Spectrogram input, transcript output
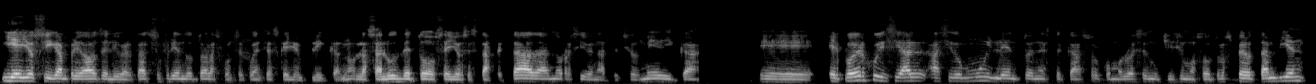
y ellos sigan privados de libertad sufriendo todas las consecuencias que ello implica. ¿no? La salud de todos ellos está afectada, no reciben atención médica. Eh, el Poder Judicial ha sido muy lento en este caso, como lo es en muchísimos otros, pero también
